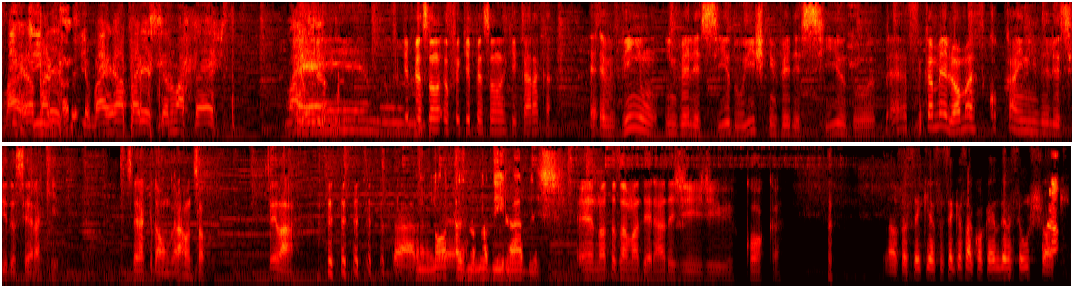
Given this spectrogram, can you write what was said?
Vai reaparecer, vai reaparecer numa festa. Uma É, mano. Fiquei pensando, eu fiquei pensando aqui, caraca, é, é vinho envelhecido, uísque envelhecido, é, fica melhor, mas cocaína envelhecida, será que. Será que dá um grau? Só, sei lá. Cara, notas amadeiradas. É, notas amadeiradas de, de coca. é... Não, só sei, que, só sei que essa cocaína deve ser um choque.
